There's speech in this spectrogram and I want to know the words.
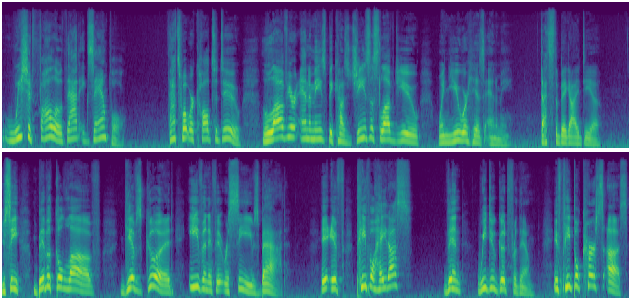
we should follow that example. That's what we're called to do. Love your enemies because Jesus loved you when you were his enemy. That's the big idea. You see, biblical love gives good even if it receives bad. If people hate us, then we do good for them. If people curse us,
